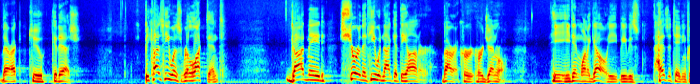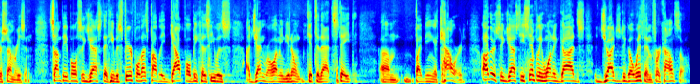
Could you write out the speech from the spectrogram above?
Barak to Kadesh. Because he was reluctant, God made sure that he would not get the honor, Barak, her, her general. He, he didn't want to go. He, he was hesitating for some reason. Some people suggest that he was fearful. That's probably doubtful because he was a general. I mean, you don't get to that state um, by being a coward. Others suggest he simply wanted God's judge to go with him for counsel.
